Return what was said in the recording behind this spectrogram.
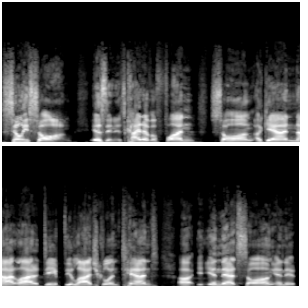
silly song, isn't it? It's kind of a fun song. Again, not a lot of deep theological intent uh, in that song. And, it,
